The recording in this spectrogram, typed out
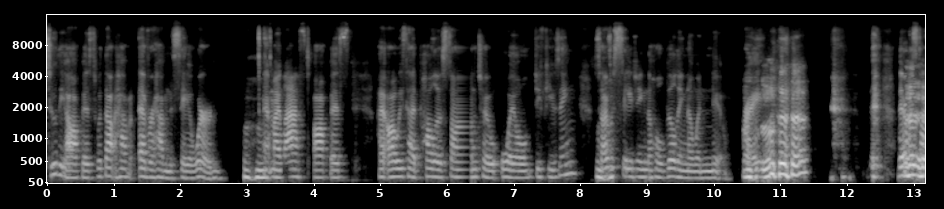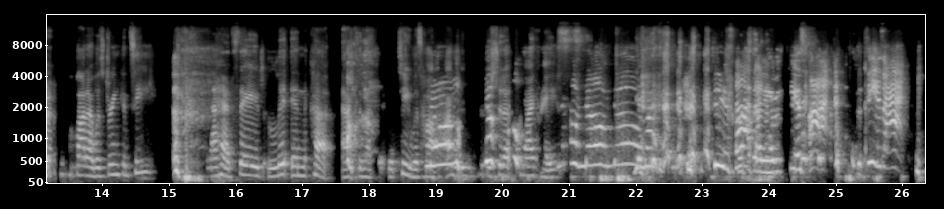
to the office without have, ever having to say a word. Mm-hmm. At my last office, I always had Palo Santo oil diffusing. So mm-hmm. I was saging the whole building. No one knew, right? Mm-hmm. there was time people thought I was drinking tea. and I had sage lit in the cup, acting like the tea was hot. No, I would no, shit up to my face. No, no, no. Yeah. tea is hot. the tea is hot. The tea is hot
